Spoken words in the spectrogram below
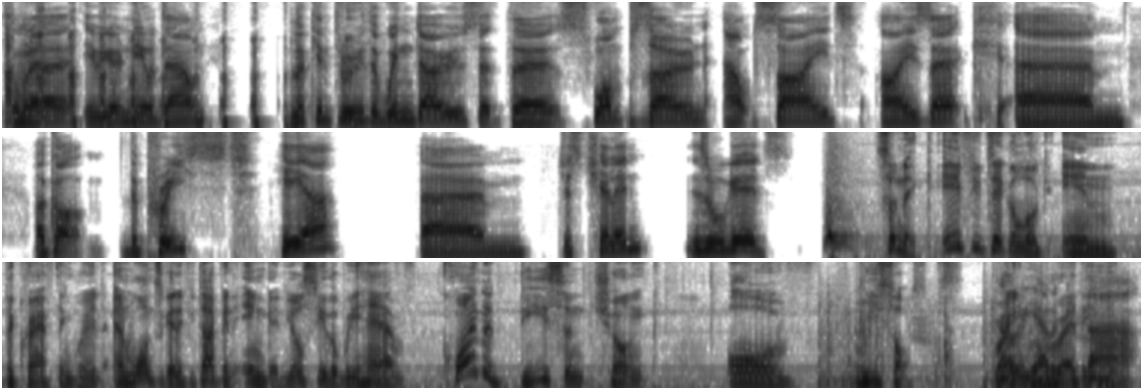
I'm going to, here we go, kneel down. Looking through the windows at the swamp zone outside, Isaac. Um, I've got the priest here, um, just chilling. This is all good. So, Nick, if you take a look in the crafting grid, and once again, if you type in ingot, you'll see that we have quite a decent chunk of resources, right? Oh, yeah, Ready that.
